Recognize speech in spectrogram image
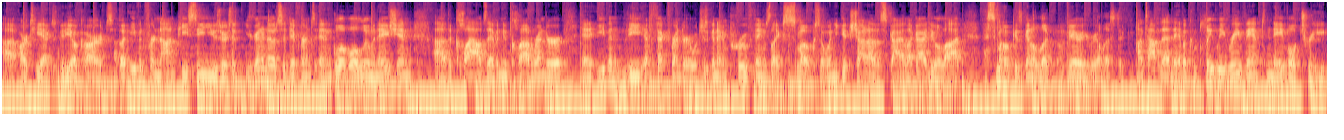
uh, RTX video cards. But even for non-PC users, it, you're gonna notice a difference in global illumination, uh, the clouds, they have a new cloud renderer, and even the effect renderer, which is gonna improve things like smoke. So when you get shot out of the sky like I do a lot, the smoke is gonna look very realistic. On top of that, they have a completely revamped naval tree,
